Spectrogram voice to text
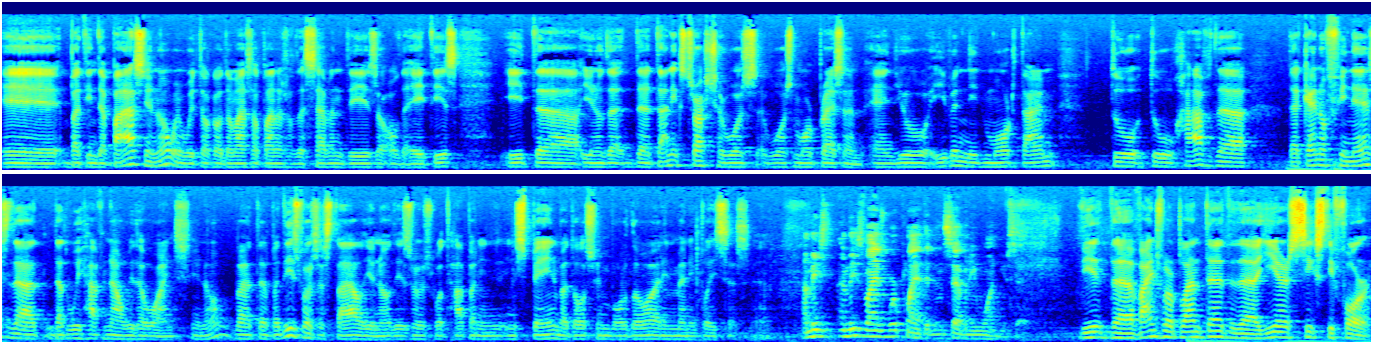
Uh, but in the past, you know, when we talk about the master planners of the 70s or of the 80s, it, uh, you know, the, the tannic structure was was more present, and you even need more time to to have the the kind of finesse that, that we have now with the wines, you know. But uh, but this was a style, you know. This was what happened in, in Spain, but also in Bordeaux and in many places. yeah. And these and these vines were planted in '71. You said. The, the vines were planted the year 64.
